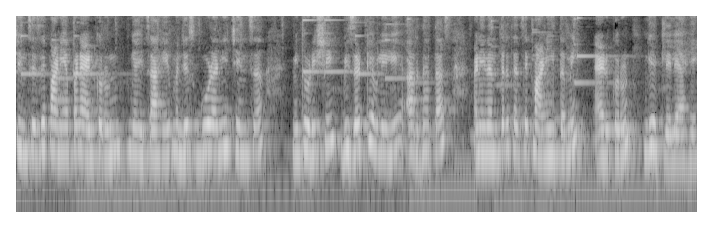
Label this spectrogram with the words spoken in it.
चिंचेचे पाणी आपण ॲड करून घ्यायचं आहे. म्हणजेच गूळ आणि चिंच मी थोडीशी भिजत ठेवलेली अर्धा तास आणि नंतर त्याचे पाणी इथं मी ॲड करून घेतलेले आहे.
